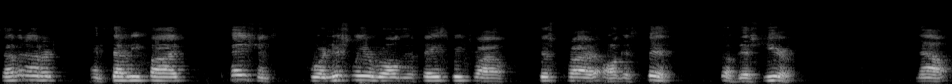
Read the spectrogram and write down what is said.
775 patients who were initially enrolled in the phase three trial just prior to August 5th of this year. Now,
